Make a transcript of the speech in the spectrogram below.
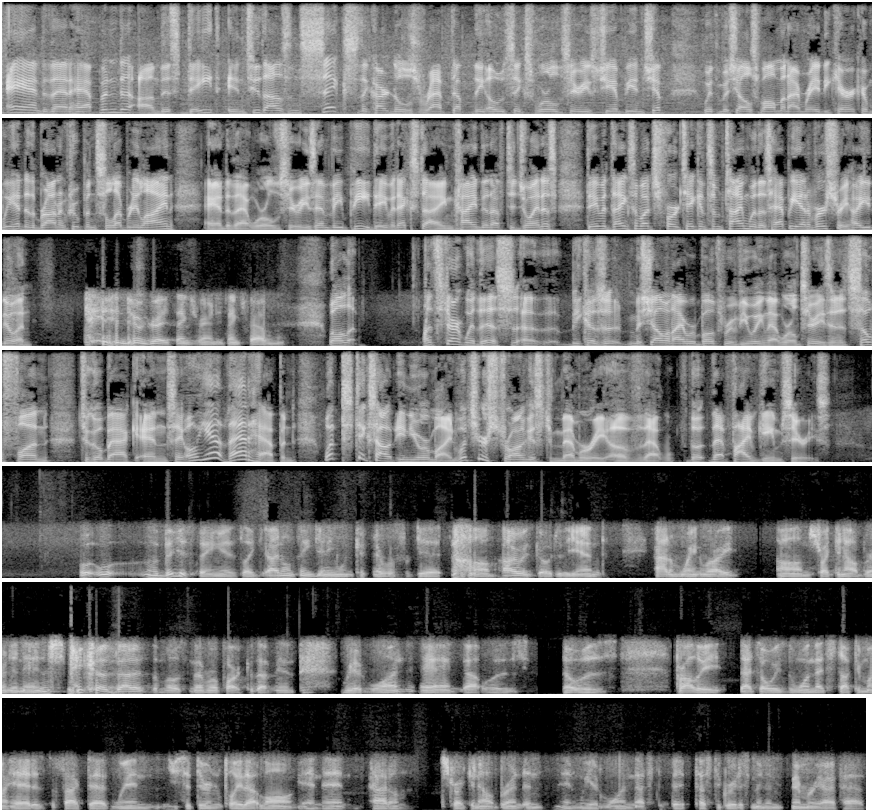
And that happened on this date in 2006. The Cardinals wrapped up the 06 World Series championship with Michelle Smallmon. I'm Randy Karraker, and we head to the Brown and Crouppen celebrity line and to that World Series MVP, David Eckstein, kind enough to join us. David, thanks so much for taking some time with us. Happy anniversary. How you doing? Doing great. Thanks, Randy. Thanks for having me. Well, Let's start with this uh, because uh, Michelle and I were both reviewing that World Series, and it's so fun to go back and say, "Oh yeah, that happened." What sticks out in your mind? What's your strongest memory of that the, that five game series? Well, well, the biggest thing is like I don't think anyone could ever forget. Um, I always go to the end. Adam Wainwright um, striking out Brandon Inge because that is the most memorable part because that meant we had won, and that was that was probably that's always the one that stuck in my head is the fact that when you sit there and play that long and then Adam striking out Brandon and we had won that's the bit, that's the greatest memory I've had.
